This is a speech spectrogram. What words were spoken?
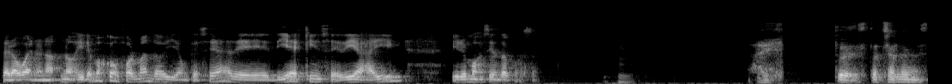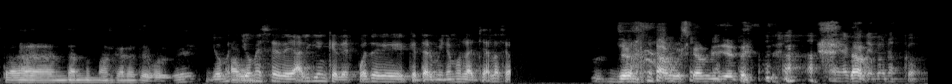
Pero bueno, no- nos iremos conformando y aunque sea de 10, 15 días ahí, iremos haciendo cosas. Ay, toda esta charla me está dando más ganas de volver. Yo me, a, yo me sé de alguien que después de que terminemos la charla se va yo a buscar billetes. a No. que te conozco.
